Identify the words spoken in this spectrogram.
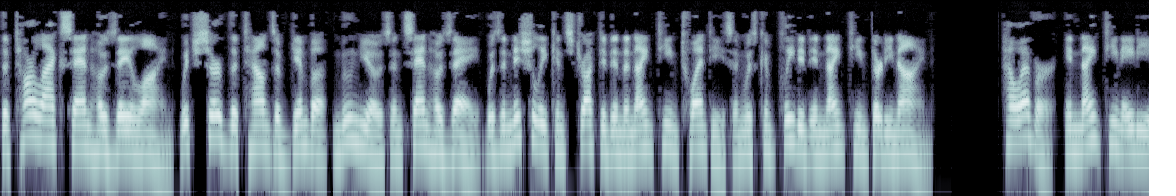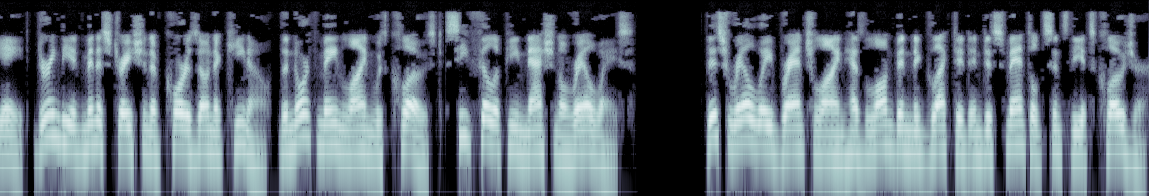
The Tarlac-San Jose line, which served the towns of Guimba, Muñoz and San Jose, was initially constructed in the 1920s and was completed in 1939. However, in 1988, during the administration of Corazon Aquino, the North Main Line was closed see Philippine National Railways. This railway branch line has long been neglected and dismantled since the its closure.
